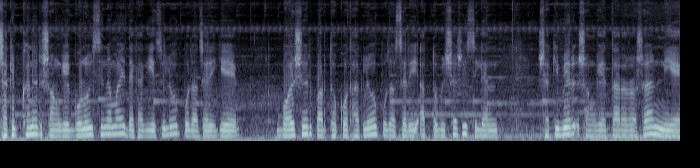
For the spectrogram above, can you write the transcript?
শাকিব খানের সঙ্গে গোলই সিনেমায় দেখা গিয়েছিল পূজাচেরিকে বয়সের পার্থক্য থাকলেও পূজাচেরি আত্মবিশ্বাসী ছিলেন শাকিবের সঙ্গে তার রসায়ন নিয়ে।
